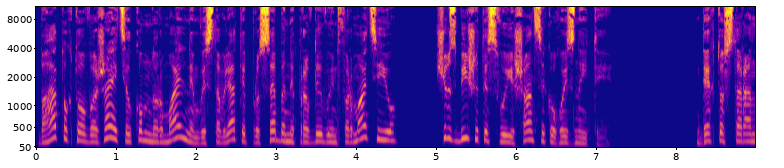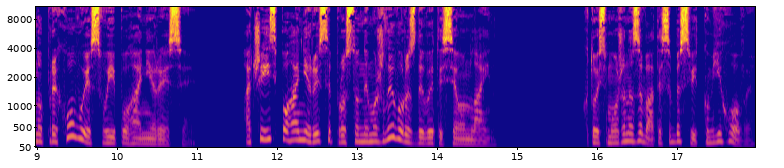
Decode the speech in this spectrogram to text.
Багато хто вважає цілком нормальним виставляти про себе неправдиву інформацію, щоб збільшити свої шанси когось знайти. Дехто старанно приховує свої погані риси, а чиїсь погані риси просто неможливо роздивитися онлайн. Хтось може називати себе свідком Єгови.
